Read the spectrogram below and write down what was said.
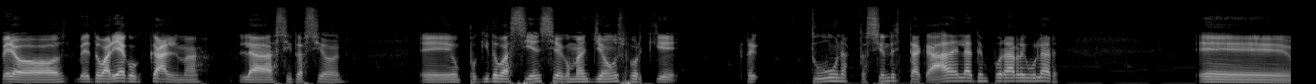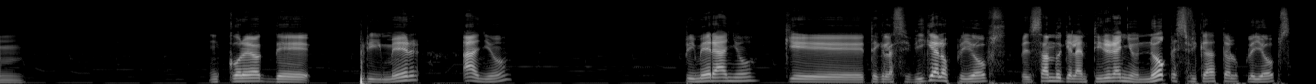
pero me tomaría con calma la situación. Eh, un poquito paciencia con Matt Jones porque tuvo una actuación destacada en la temporada regular. Eh, un coreback de primer año. Primer año que te clasifique a los playoffs pensando que el anterior año no clasificaste a los playoffs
